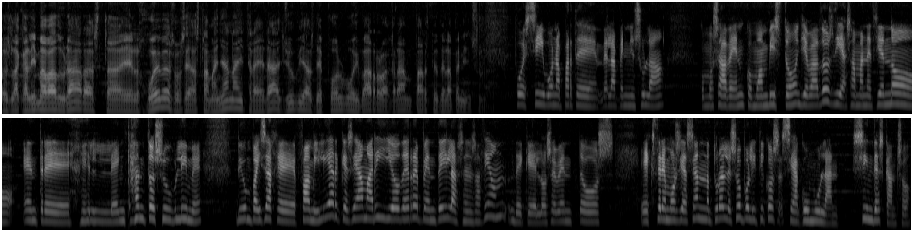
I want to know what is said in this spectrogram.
Pues la calima va a durar hasta el jueves, o sea, hasta mañana, y traerá lluvias de polvo y barro a gran parte de la península. Pues sí, buena parte de la península, como saben, como han visto, lleva dos días amaneciendo entre el encanto sublime de un paisaje familiar que sea amarillo de repente y la sensación de que los eventos extremos, ya sean naturales o políticos, se acumulan sin descanso.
